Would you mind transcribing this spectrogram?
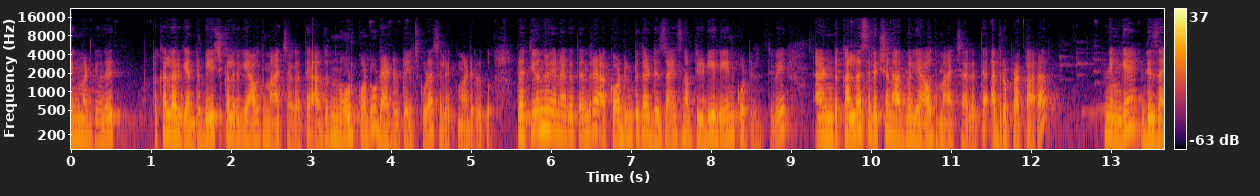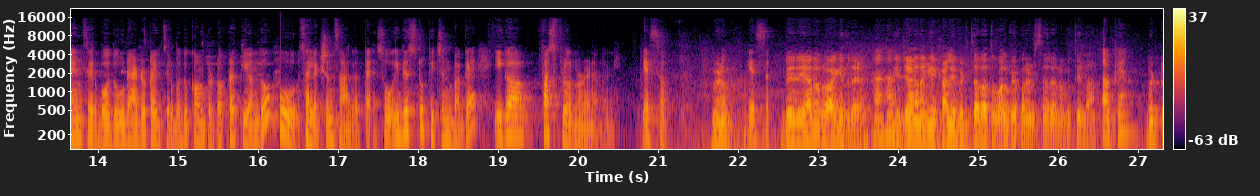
ಏನು ಮಾಡ್ತೀವಿ ಅಂದರೆ ಕಲರ್ಗೆ ಅಂದರೆ ಬೇಜ್ ಕಲರ್ಗೆ ಯಾವ್ದು ಮ್ಯಾಚ್ ಆಗುತ್ತೆ ಅದನ್ನು ನೋಡಿಕೊಂಡು ಡ್ಯಾಡೋಟೈಲ್ಸ್ ಕೂಡ ಸೆಲೆಕ್ಟ್ ಮಾಡಿರೋದು. ಪ್ರತಿಯೊಂದು ಏನಾಗುತ್ತೆ ಅಂದರೆ ಅಕಾರ್ಡಿಂಗ್ ಟು ದ ಡಿಸೈನ್ಸ್ ನಾವು ತ್ರೀ ಡಿಯಲ್ಲಿ ಏನು ಕೊಟ್ಟಿರ್ತೀವಿ ಆ್ಯಂಡ್ ಕಲರ್ ಸೆಲೆಕ್ಷನ್ ಆದಮೇಲೆ ಯಾವ್ದು ಮ್ಯಾಚ್ ಆಗುತ್ತೆ, ಅದ್ರ ಪ್ರಕಾರ ನಿಮಗೆ ಡಿಸೈನ್ಸ್ ಇರ್ಬೋದು ಡ್ಯಾಡೋ ಟೈಲ್ಸ್ ಇರ್ಬೋದು ಕೌಂಟರ್ ಟಾಪ್ ಪ್ರತಿಯೊಂದು ಸೆಲೆಕ್ಷನ್ಸ್ ಆಗುತ್ತೆ. ಸೊ ಇದಿಷ್ಟು ಕಿಚನ್ ಬಗ್ಗೆ. ಈಗ ಫಸ್ಟ್ ಫ್ಲೋರ್ ನೋಡೋಣ ಬನ್ನಿ. ಎಸ್ ಸರ್ ಮೇಡಮ್ ಎಸ್ ಬೇರೆ ಯಾರು ಆಗಿದ್ರೆ ಈ ಜಾಗ ನಂಗೆ ಖಾಲಿ ಬಿಡ್ತಾರೋ ಅಥವಾ ವಾಲ್ ಪೇಪರ್ ಅಂಟಿಸ್ತಾರೋ ಏನೋ ಗೊತ್ತಿಲ್ಲ. ಓಕೆ ಬಟ್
